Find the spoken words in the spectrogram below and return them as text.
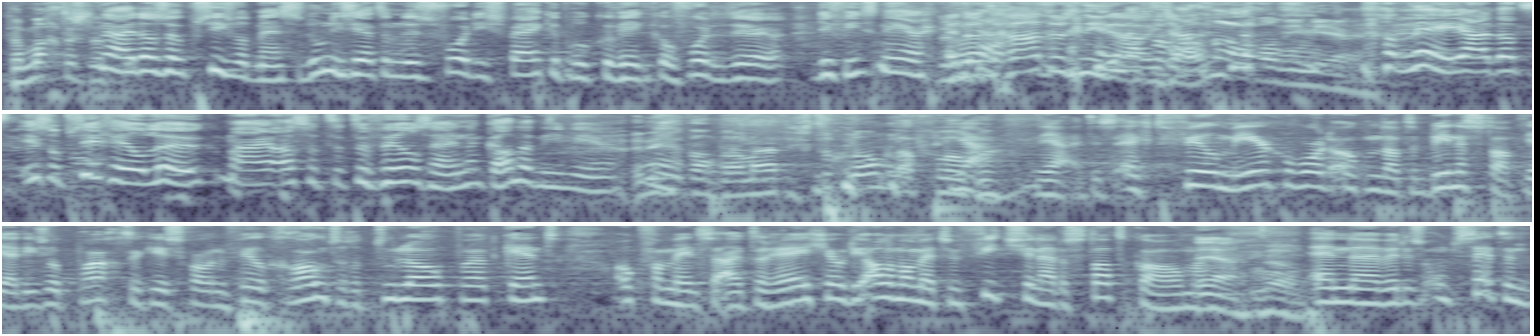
Dan mag dus... Dat... Nou, dat is ook precies wat mensen doen. Die zetten hem dus voor die spijkerbroekenwinkel, voor de deur, die fiets neer. En dat gaat dus niet, En dat gaat- allemaal niet meer. Nee, ja, dat is op zich heel leuk. Maar als het er te veel zijn, dan kan het niet meer. En is het dan dramatisch toegenomen de afgelopen... Ja, ja, het is echt veel meer geworden. Ook omdat de binnenstad, ja, die zo prachtig is... gewoon een veel grotere toeloop eh, kent. Ook van mensen uit de regio. Die allemaal met hun fietsje naar de stad komen. Ja. En eh, we dus ontzettend...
